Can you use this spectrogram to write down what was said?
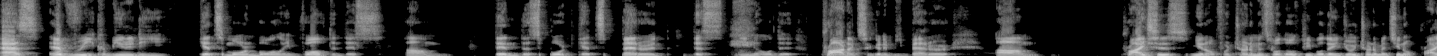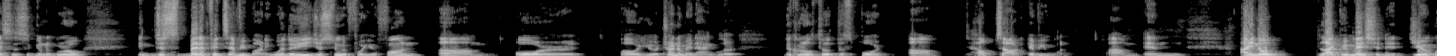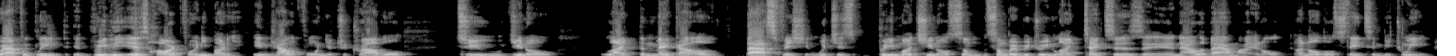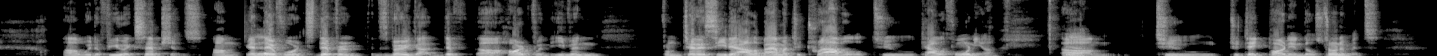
as every community gets more and more involved in this um, then the sport gets better this you know the products are going to be better um prices you know for tournaments for those people that enjoy tournaments you know prices are going to grow. It just benefits everybody whether you just do it for your fun um or or you're a tournament angler the growth of the sport um helps out everyone. Um and i know like we mentioned it geographically it really is hard for anybody in california to travel to you know like the mecca of bass fishing, which is pretty much you know some somewhere between like Texas and Alabama and all and all those states in between, uh, with a few exceptions. Um, and yeah. therefore it's different. It's very got diff, uh, hard for even from Tennessee to Alabama to travel to California, um, yeah. to to take part in those tournaments.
